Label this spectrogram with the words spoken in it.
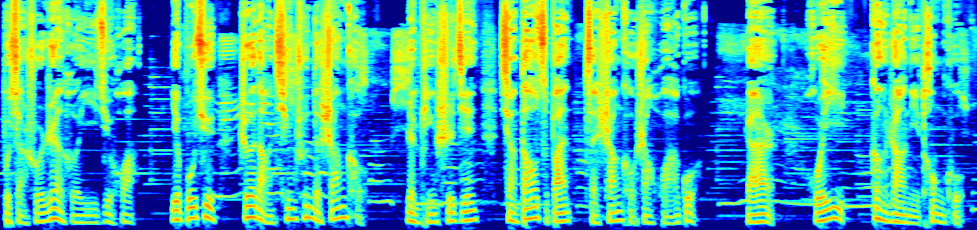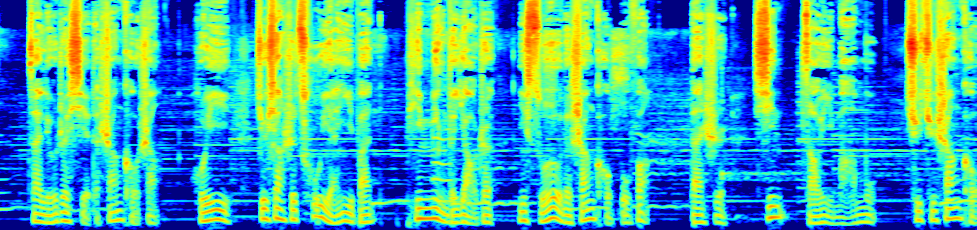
不想说任何一句话，也不去遮挡青春的伤口，任凭时间像刀子般在伤口上划过。然而，回忆更让你痛苦，在流着血的伤口上，回忆就像是粗盐一般，拼命地咬着你所有的伤口不放。但是心早已麻木，区区伤口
